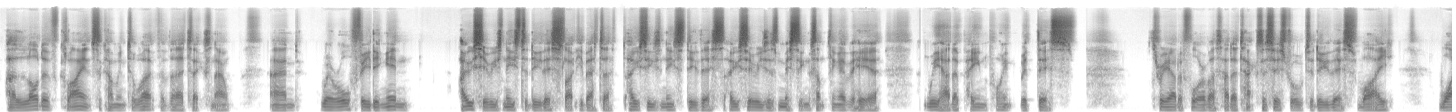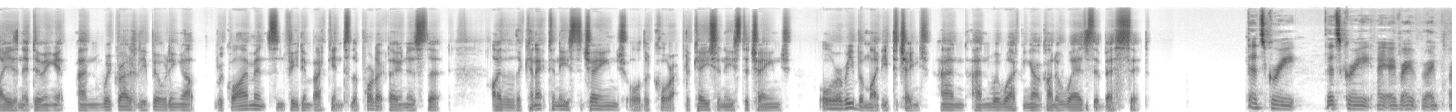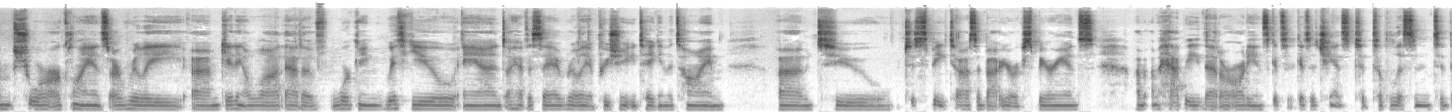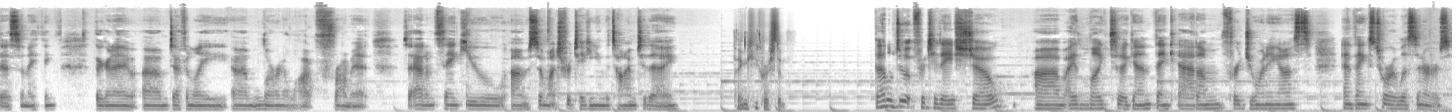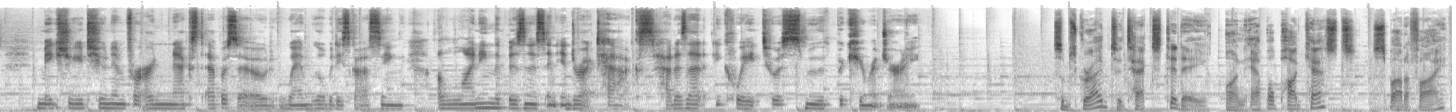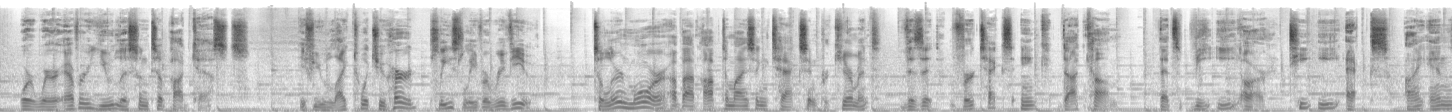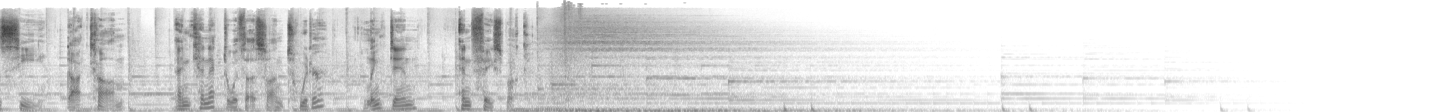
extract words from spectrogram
a lot of clients are coming to work for Vertex now, and we're all feeding in. O series needs to do this slightly better. O series needs to do this. O series is missing something over here. We had a pain point with this. Three out of four of us had a tax assist rule to do this. Why? Why isn't it doing it? And we're gradually building up requirements and feeding back into the product owners that either the connector needs to change or the core application needs to change or Ariba might need to change. And and we're working out kind of where does it best sit. That's great. That's great. I, am sure our clients are really um, getting a lot out of working with you, and I have to say, I really appreciate you taking the time um, to to speak to us about your experience. I'm, I'm, happy that our audience gets gets a chance to, to listen to this, and I think they're going to um, definitely um, learn a lot from it. So, Adam, thank you um, so much for taking the time today. Thank you, Kristen. That'll do it for today's show. Um, I'd like to again thank Adam for joining us, and thanks to our listeners. Make sure you tune in for our next episode when we'll be discussing aligning the business and indirect tax. How does that equate to a smooth procurement journey? Subscribe to Tax Today on Apple Podcasts, Spotify, or wherever you listen to podcasts. If you liked what you heard, please leave a review. To learn more about optimizing tax and procurement, visit vertexinc.com. That's V E R T E X I N C.com and connect with us on Twitter, LinkedIn, and Facebook.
